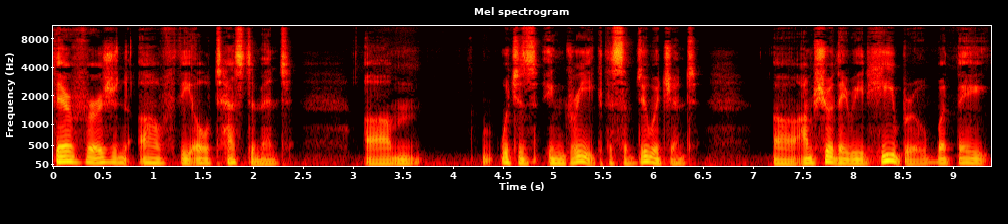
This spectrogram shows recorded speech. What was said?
their version of the Old Testament, um, which is in Greek, the Septuagint. Uh, I'm sure they read Hebrew, but they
